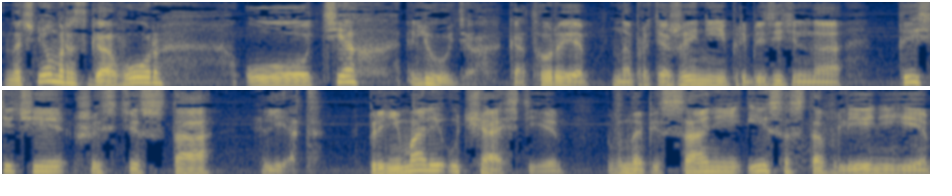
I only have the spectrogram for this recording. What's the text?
начнем разговор о тех людях, которые на протяжении приблизительно 1600 лет принимали участие в написании и составлении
